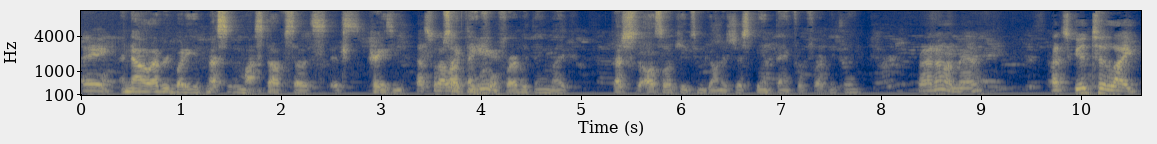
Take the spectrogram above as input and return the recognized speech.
Hey, and now everybody messes with my stuff, so it's it's crazy. that's what I so like to thankful for everything. Like that's also what keeps me going is just being thankful for everything. Right on, man. That's good to like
